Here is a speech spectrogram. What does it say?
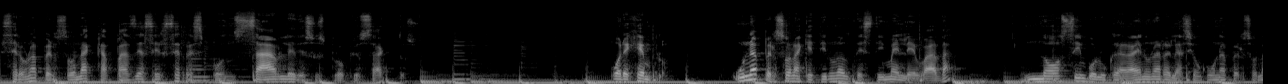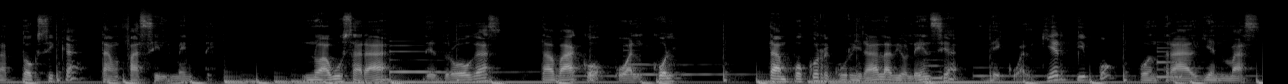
será una persona capaz de hacerse responsable de sus propios actos. Por ejemplo, una persona que tiene una autoestima elevada no se involucrará en una relación con una persona tóxica tan fácilmente. No abusará de drogas, tabaco o alcohol. Tampoco recurrirá a la violencia de cualquier tipo contra alguien más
